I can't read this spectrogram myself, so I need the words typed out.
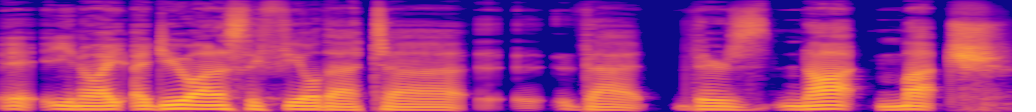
it, you know, I, I do honestly feel that uh, that there's not much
